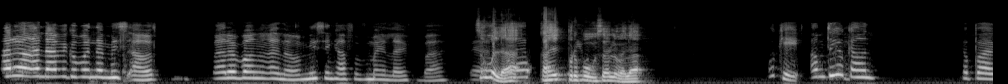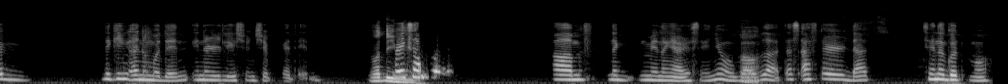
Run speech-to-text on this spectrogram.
Parang ang dami ko pa na-miss out. Para bang, ano, missing half of my life ba? So wala. Kahit proposal, wala. Okay, um, do you count kapag naging ano mo din, in a relationship ka din? What do you For mean? example, um, nag, may nangyari sa inyo, blah, Ah. blah. Tapos after that, sinagot mo.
